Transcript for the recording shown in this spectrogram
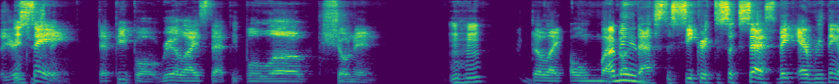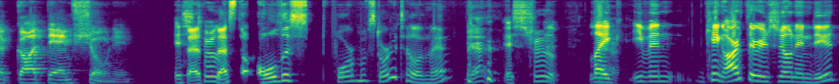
So you're saying that people realize that people love shonen. hmm They're like, oh my I god, mean- that's the secret to success. Make everything a goddamn shonen. It's That true. that's the oldest form of storytelling, man. Yeah. It's true. Like even King Arthur is shonen, dude.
